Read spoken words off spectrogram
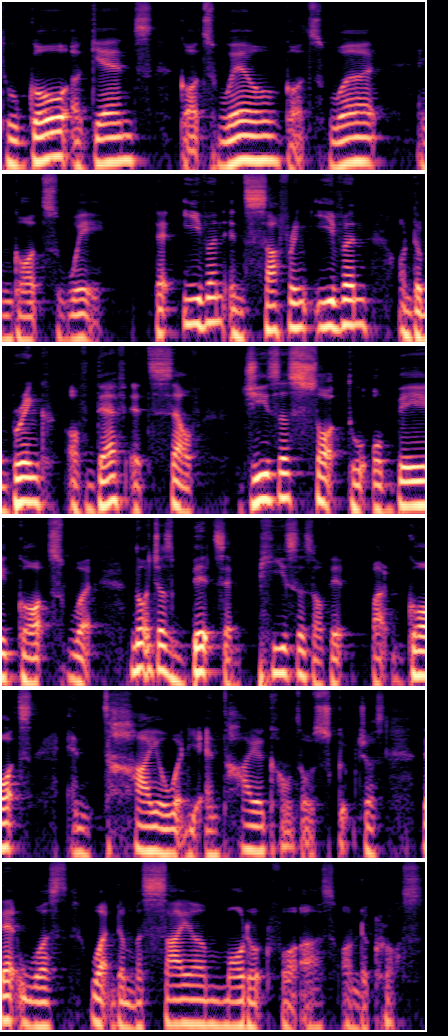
to go against God's will, God's word, and God's way. That even in suffering, even on the brink of death itself, Jesus sought to obey God's word, not just bits and pieces of it, but God's entire word, the entire counsel of scriptures. That was what the Messiah modeled for us on the cross.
